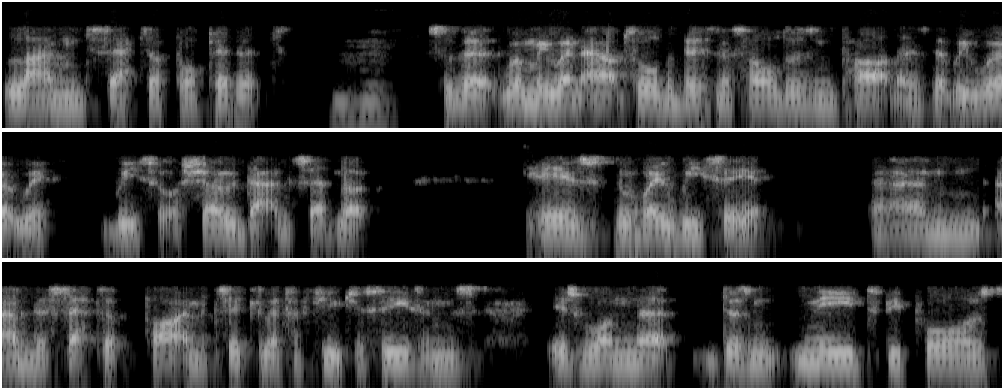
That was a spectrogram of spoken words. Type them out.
land, setup, or pivot. Mm-hmm. So that when we went out to all the business holders and partners that we work with, we sort of showed that and said, look, here's the way we see it. Um, and the setup part in particular for future seasons is one that doesn't need to be paused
